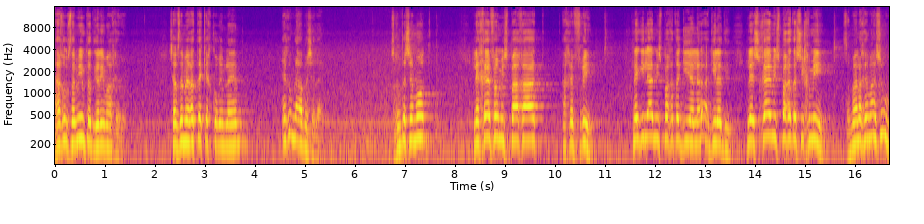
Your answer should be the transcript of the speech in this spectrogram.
אנחנו שמים את הדגלים האחרים. עכשיו זה מרתק איך קוראים להם, איך קוראים לאבא שלהם? זוכרים את השמות? לחפר משפחת החפרי, לגלעד משפחת הגיל, הגלעדי, לשכם משפחת השכמי. זה אומר לכם משהו?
